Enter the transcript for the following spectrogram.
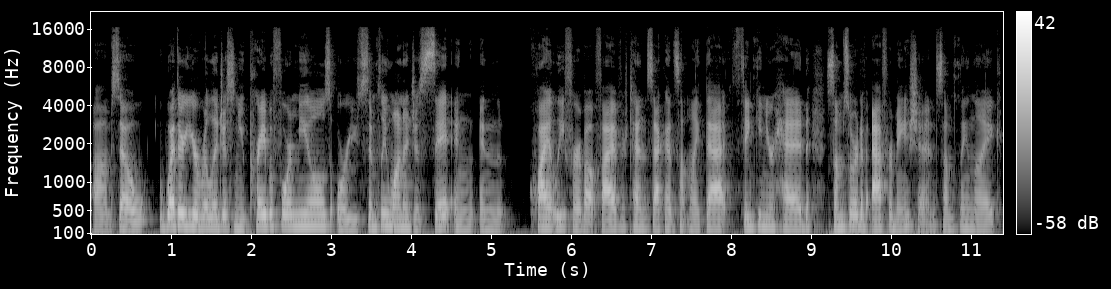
Um, so whether you're religious and you pray before meals or you simply want to just sit and, and quietly for about five or ten seconds something like that think in your head some sort of affirmation something like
